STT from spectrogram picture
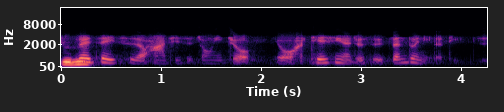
嗯、所以这一次的话，其实中医就有很贴心的，就是针对你的体质。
